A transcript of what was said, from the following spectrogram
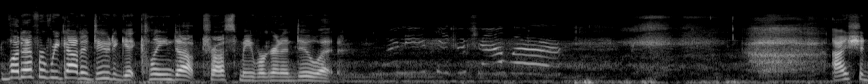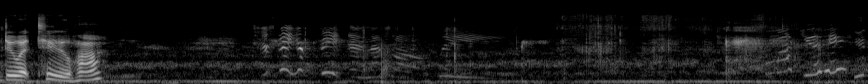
on? Whatever we got to do to get cleaned up, trust me, we're going to do it. I need to take a shower. I should do it too, huh? Just get your feet in, that's all, please. Come on, cutie. You'd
